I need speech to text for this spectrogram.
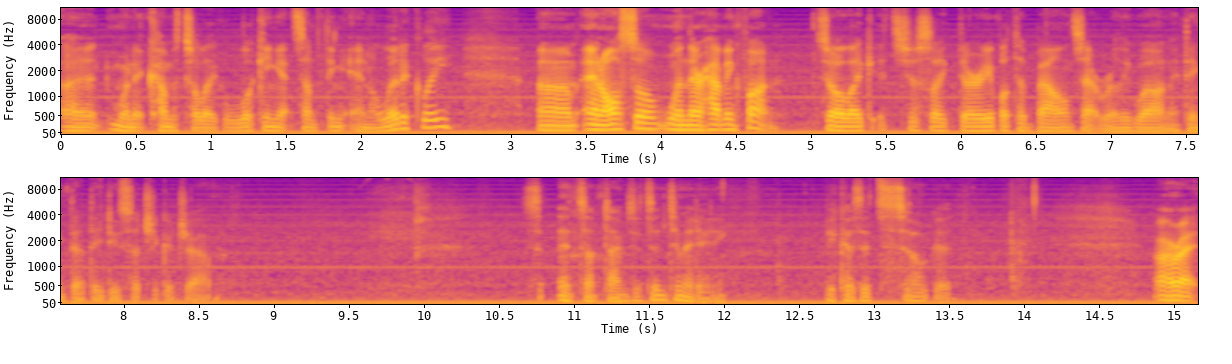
uh, when it comes to like looking at something analytically, um, and also when they're having fun. So like it's just like they're able to balance that really well, and I think that they do such a good job. And sometimes it's intimidating because it's so good. All right.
